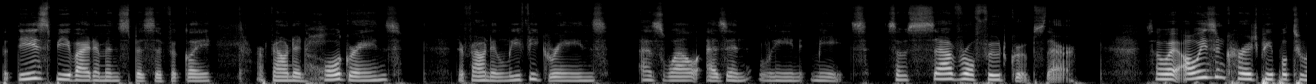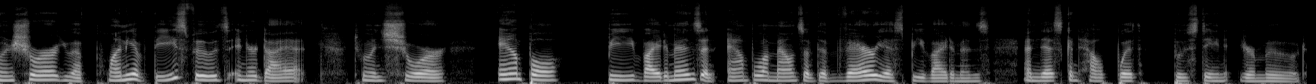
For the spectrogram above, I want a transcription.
but these B vitamins specifically are found in whole grains, they're found in leafy greens, as well as in lean meats. So, several food groups there. So, I always encourage people to ensure you have plenty of these foods in your diet to ensure ample B vitamins and ample amounts of the various B vitamins, and this can help with boosting your mood.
